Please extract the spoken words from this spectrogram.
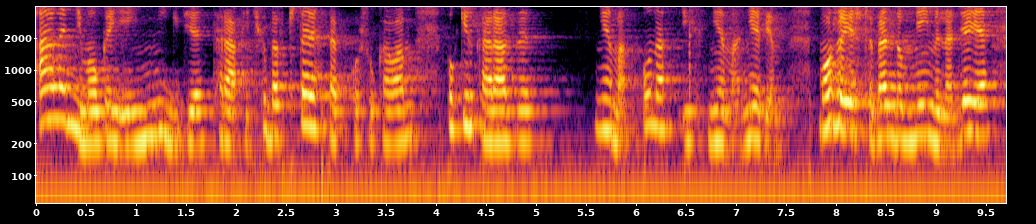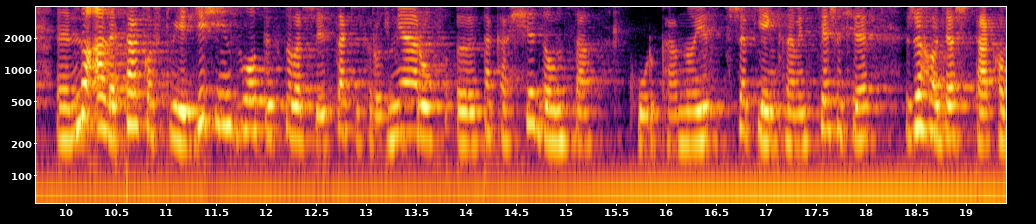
ale nie mogę jej nigdzie trafić. Chyba w czterech pepko szukałam, po kilka razy nie ma. U nas ich nie ma, nie wiem. Może jeszcze będą, miejmy nadzieję. Y, No ale ta kosztuje 10 zł. Zobaczcie, jest takich rozmiarów. y, Taka siedząca kurka. No jest przepiękna, więc cieszę się, że chociaż taką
